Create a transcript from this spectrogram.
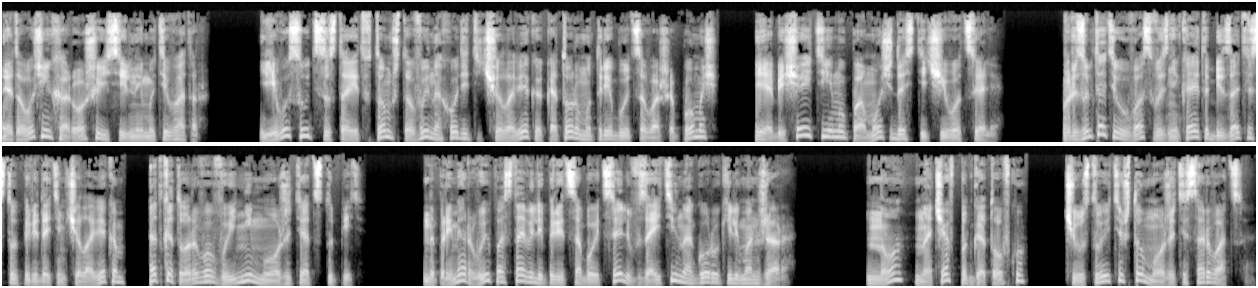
Это очень хороший и сильный мотиватор. Его суть состоит в том, что вы находите человека, которому требуется ваша помощь, и обещаете ему помочь достичь его цели. В результате у вас возникает обязательство перед этим человеком, от которого вы не можете отступить. Например, вы поставили перед собой цель взойти на гору Килиманджаро. Но, начав подготовку, чувствуете, что можете сорваться.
